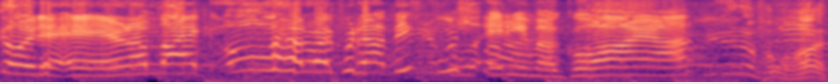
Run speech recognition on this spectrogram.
go to air. And I'm like, oh, how do I put out this bush? Eddie McGuire. Beautiful. I,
